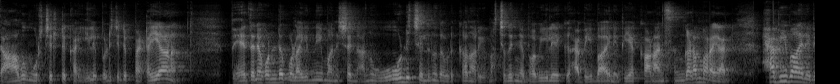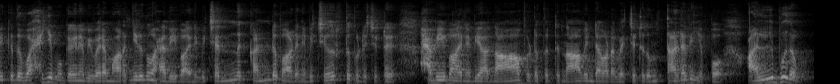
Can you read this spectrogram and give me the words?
ചാവ് മുറിച്ചിട്ട് കയ്യിൽ പിടിച്ചിട്ട് പെട്ടയാണ്. വേദന കൊണ്ട് പുളയുന്ന ഈ മനുഷ്യൻ അന്ന് ഓടി ചെല്ലുന്നത് എവിടുക്കാന്നറിയും മസ്ജിദ് നബവിയിലേക്ക് ഹബീബായ നബിയെ കാണാൻ സങ്കടം പറയാൻ. ഹബീബായ നബിക്ക് ഇത് വഹ്യ മുഖേന വിവരം അറിഞ്ഞിരുന്നു ഹബീബായ നബി. ചെന്ന് കണ്ടുപാട് നബി ചേർത്ത് പിടിച്ചിട്ട് ഹബീബായ നബി ആ നാവ് എടുത്തിട്ട് നാവിന്റെ അവിടെ വെച്ചിട്ടതും തടവിയപ്പോൾ അത്ഭുതം.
